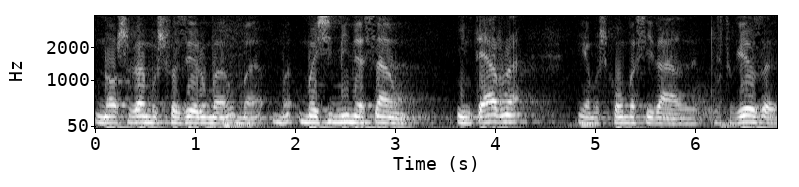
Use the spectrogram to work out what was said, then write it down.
nós vamos fazer uma, uma, uma, uma geminação interna, digamos, com uma cidade portuguesa,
